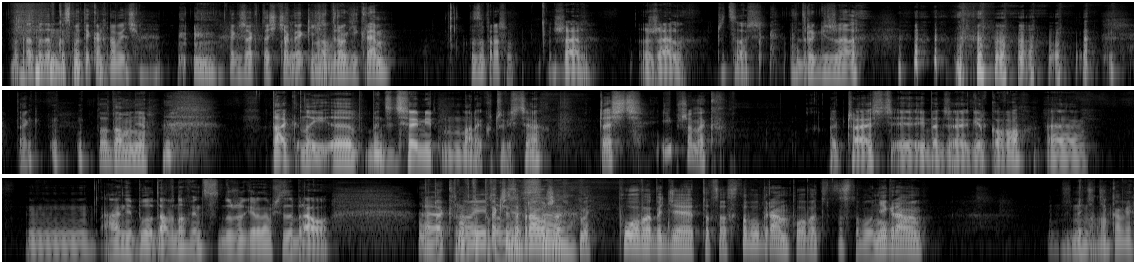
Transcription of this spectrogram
No teraz będę w kosmetykach robić. Także jak ktoś chciałby jakiś no. drogi krem, to zapraszam. Żel, żel, czy coś. Drogi żel. tak, to do mnie. Tak, no i y, będzie dzisiaj Marek oczywiście. Cześć i Przemek. Cześć i będzie gierkowo. E, mm, ale nie było dawno, więc dużo gier nam się zebrało. E, tak, no i tak się zebrało, że połowę będzie to, co z tobą grałem, połowę to, co z tobą nie grałem. Będzie no. ciekawie.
